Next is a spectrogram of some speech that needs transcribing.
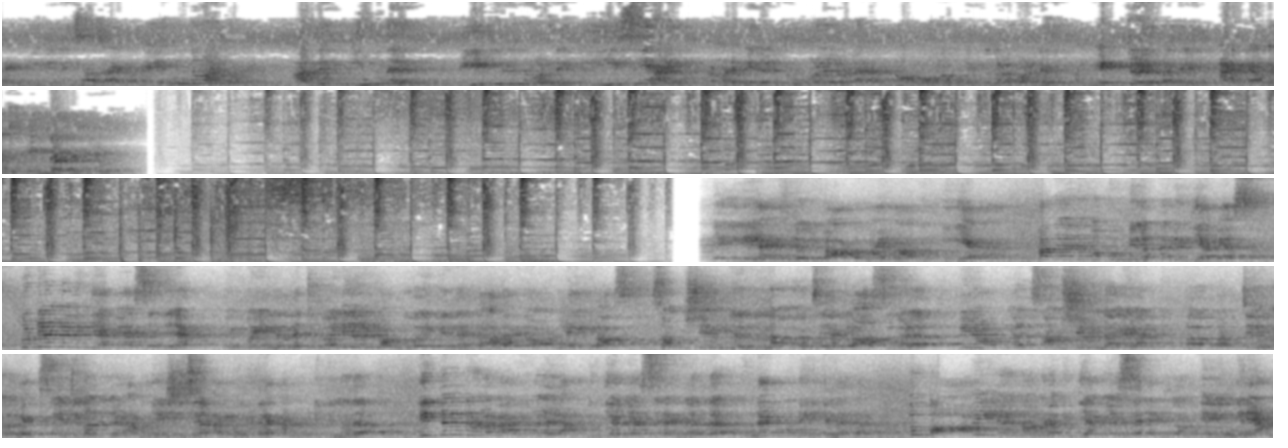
ആയിക്കോട്ടെ T V recharge ആയിക്കോട്ടെ എന്തും ആയിക്കോട്ടെ. അത് ഇന്ന് വീട്ടിലിരുന്നു കൊണ്ട് ഈസി ആയി നമ്മുടെ വിരൽത്തുമ്പോളിലുള്ള രണ്ടോ മൂന്നോ ക്ലിക്കുകൾ കൊണ്ട് നമുക്ക് ഏറ്റവും എളുപ്പത്തിൽ അയക്കാൻ പറ്റും. ഇന്റർനെറ്റ് നീട്ടി നിൽക്കുന്ന ചില ക്ലാസ്സുകൾ പിന്നെ അവർക്ക് വല്ല സംശയം ഉണ്ടായാൽ മറ്റ് വെബ്സൈറ്റുകളിൽ അന്വേഷിച്ച് അതിന് ഉത്തരം കണ്ടുപിടിക്കുന്നത്. ഇത്തരത്തിലുള്ള കാര്യങ്ങളെല്ലാം വിദ്യാഭ്യാസ രംഗത്ത് ഉണ്ടായിക്കൊണ്ടിരിക്കുന്നുണ്ട്. അപ്പൊ ഭാവിയിൽ നമ്മുടെ വിദ്യാഭ്യാസ രംഗം എങ്ങനെയാണ്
